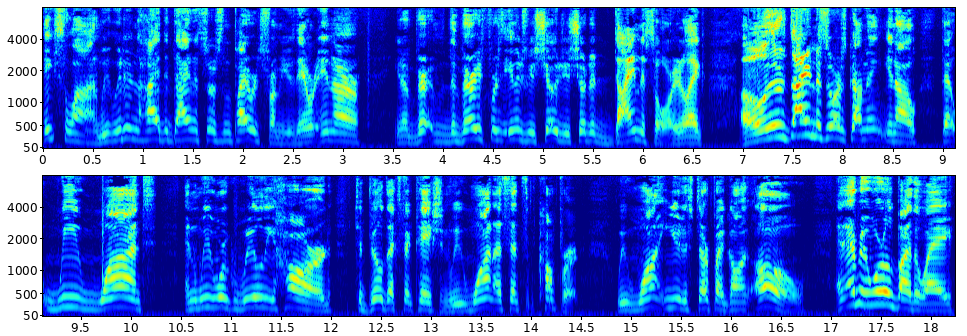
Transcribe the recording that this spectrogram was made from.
Ixalan, we, we didn't hide the dinosaurs and pirates from you. They were in our, you know, ver- the very first image we showed you showed a dinosaur. You're like, oh, there's dinosaurs coming. You know, that we want and we work really hard to build expectation. We want a sense of comfort. We want you to start by going, oh, and every world, by the way,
